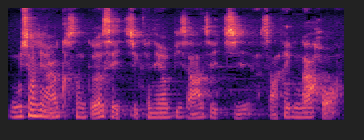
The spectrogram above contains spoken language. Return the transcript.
我相信阿克森搿个赛季肯定要比上个赛季状态更加好。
